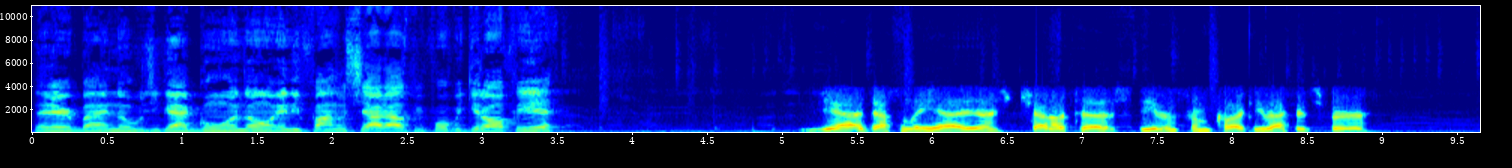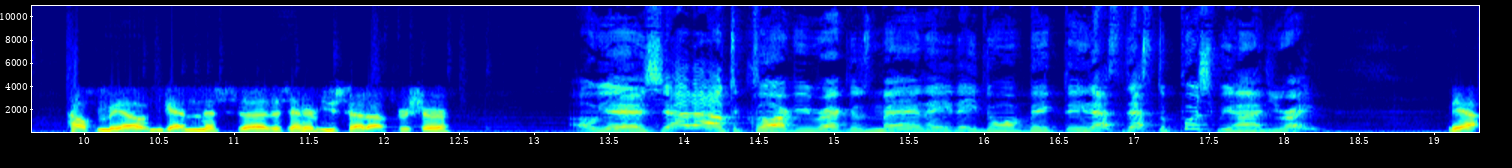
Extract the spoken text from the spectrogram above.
let everybody know what you got going on. Any final shout outs before we get off here? Yeah, definitely. Uh, shout out to Steven from Clarky Records for helping me out and getting this uh, this interview set up for sure. Oh yeah, shout out to Clarky Records, man. They they doing big things. That's that's the push behind you, right? Yeah,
